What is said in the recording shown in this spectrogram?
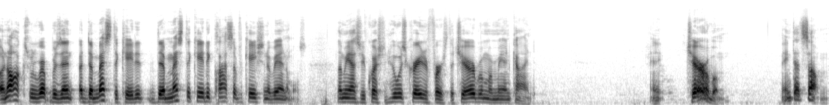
An ox would represent a domesticated, domesticated classification of animals. let me ask you a question. Who was created first, the cherubim or mankind? And cherubim. Ain't that something?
